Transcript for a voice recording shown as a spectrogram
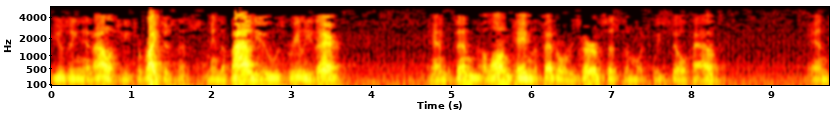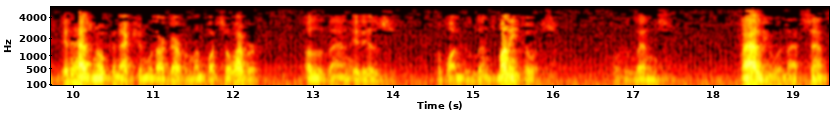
using the analogy to righteousness. I mean, the value was really there. And then along came the Federal Reserve System, which we still have, and it has no connection with our government whatsoever, other than it is the one who lends money to us, or who lends value in that sense.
